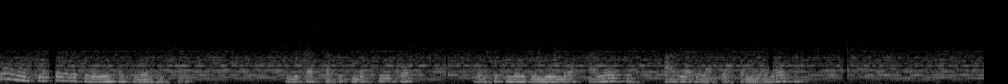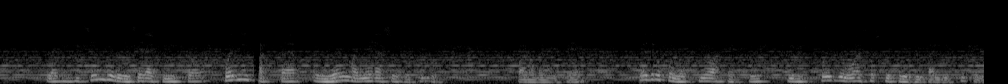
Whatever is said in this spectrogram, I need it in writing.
¿Cómo mostró Pedro su obediencia al Señor Jesús? Lucas capítulo 5, versículos del 1 al 11, habla de la pesca milagrosa. La decisión de obedecer a Cristo puede impactar en gran manera su futuro. Para obedecer, Pedro conoció a Jesús y después llegó a ser su principal discípulo.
